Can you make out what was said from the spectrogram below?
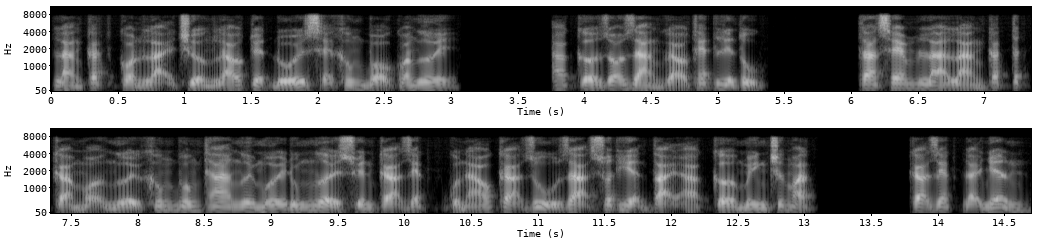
làng cắt còn lại trưởng lão tuyệt đối sẽ không bỏ qua ngươi. A cờ rõ ràng gào thét liên tục. Ta xem là làng cắt tất cả mọi người không buông tha ngươi mới đúng người xuyên cả dẹt quần áo cả rủ dạ xuất hiện tại A cờ minh trước mặt. Cả dẹt đại nhân,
